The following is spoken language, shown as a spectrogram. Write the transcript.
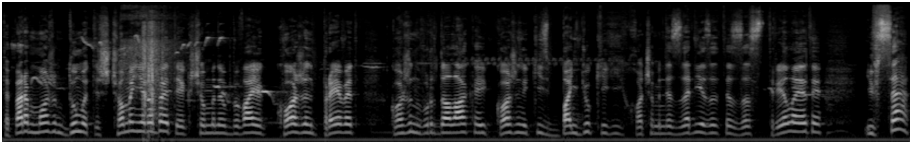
Тепер можемо думати, що мені робити, якщо мене вбиває кожен привид, кожен вурдалака і кожен якийсь бандюк, який хоче мене зарізати, застрілити, і все.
